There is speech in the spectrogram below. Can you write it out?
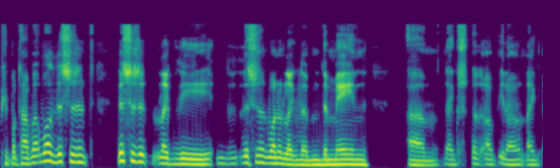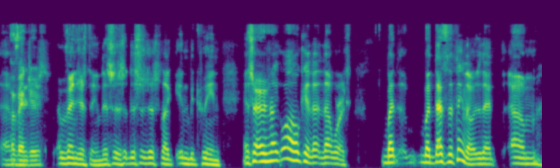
people talk about, well, this isn't this isn't like the this isn't one of like the the main um like uh, you know like um, Avengers. Avengers thing. This is this is just like in between, and so I was like, well, okay, that that works. But but that's the thing though is that um,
